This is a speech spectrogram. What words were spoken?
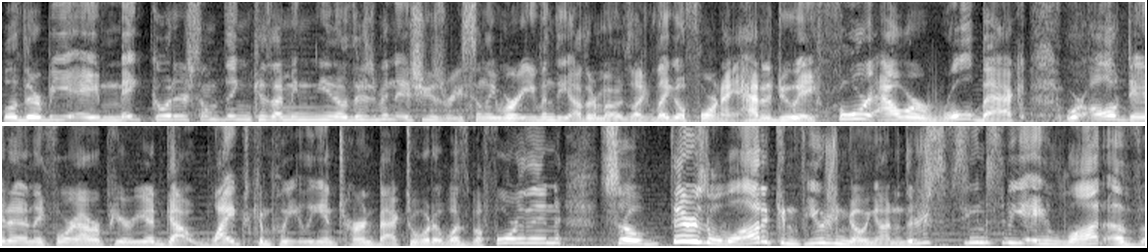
Will there be a make good or something? Because I mean, you know, there's been issues recently where even the other modes, like Lego Fortnite, had to do a four hour rollback where all data in a four hour period got wiped completely and turned back to what it was before then. So there's a lot of confusion going on, and there just seems to be a lot of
